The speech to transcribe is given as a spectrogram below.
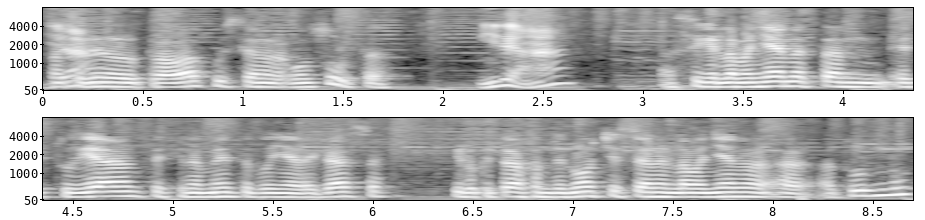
Van Ya. saliendo del trabajo y se van a la consulta. Mira, Así que en la mañana están estudiantes, generalmente dueñas de casa, y los que trabajan de noche se van en la mañana a, a turno.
